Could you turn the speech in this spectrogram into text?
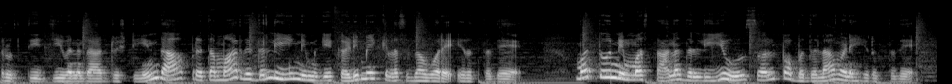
ವೃತ್ತಿ ಜೀವನದ ದೃಷ್ಟಿಯಿಂದ ಪ್ರಥಮಾರ್ಧದಲ್ಲಿ ನಿಮಗೆ ಕಡಿಮೆ ಕೆಲಸದ ಹೊರೆ ಇರುತ್ತದೆ. ಮತ್ತು ನಿಮ್ಮ ಸ್ಥಾನದಲ್ಲಿಯೂ ಸ್ವಲ್ಪ ಬದಲಾವಣೆ ಇರುತ್ತದೆ.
